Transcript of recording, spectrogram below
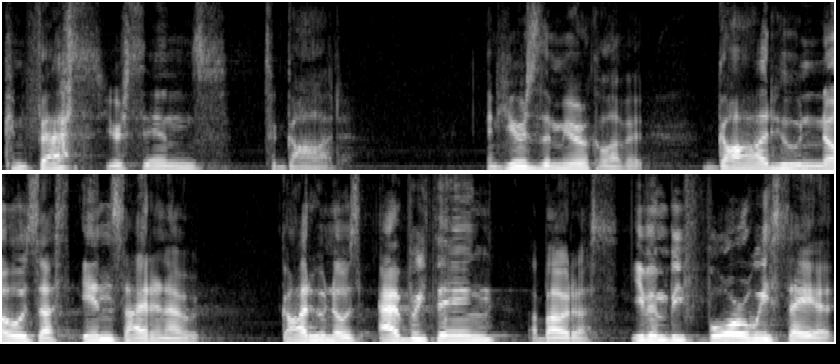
confess your sins to God. And here's the miracle of it God who knows us inside and out, God who knows everything about us, even before we say it,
